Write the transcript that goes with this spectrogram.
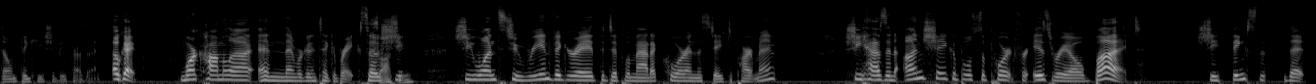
don't think he should be president. Okay, more Kamala, and then we're going to take a break. So she she wants to reinvigorate the diplomatic corps in the State Department. She has an unshakable support for Israel, but she thinks that, that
